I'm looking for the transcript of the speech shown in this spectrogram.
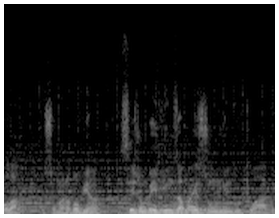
Olá, eu sou Manuel Dobian e sejam bem-vindos a mais um Minuto Agro.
